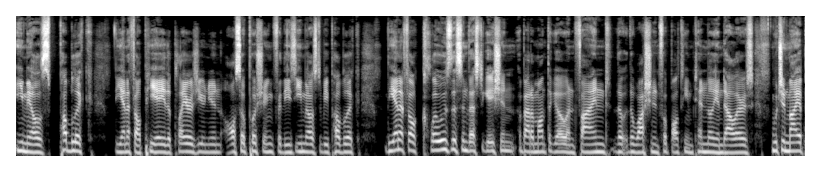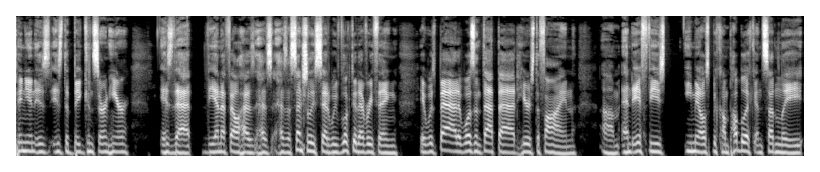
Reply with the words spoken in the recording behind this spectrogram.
emails public. The NFLPA, the players union, also pushing for these emails to be public. The NFL closed this investigation about a month ago and fined the, the Washington football team $10 million, which in my opinion is is the big concern here is that the NFL has has has essentially said we've looked at everything. It was bad. It wasn't that bad. Here's the fine. Um, and if these emails become public and suddenly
